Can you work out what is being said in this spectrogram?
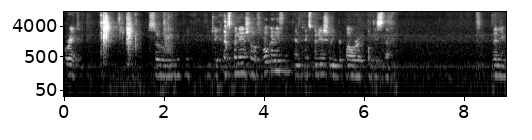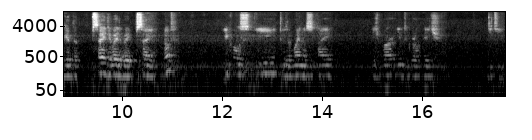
Right. So you, put, you take exponential of logarithm and exponential in the power of this stuff. Then you get the psi divided by psi naught equals e to the minus i h bar integral h dt.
